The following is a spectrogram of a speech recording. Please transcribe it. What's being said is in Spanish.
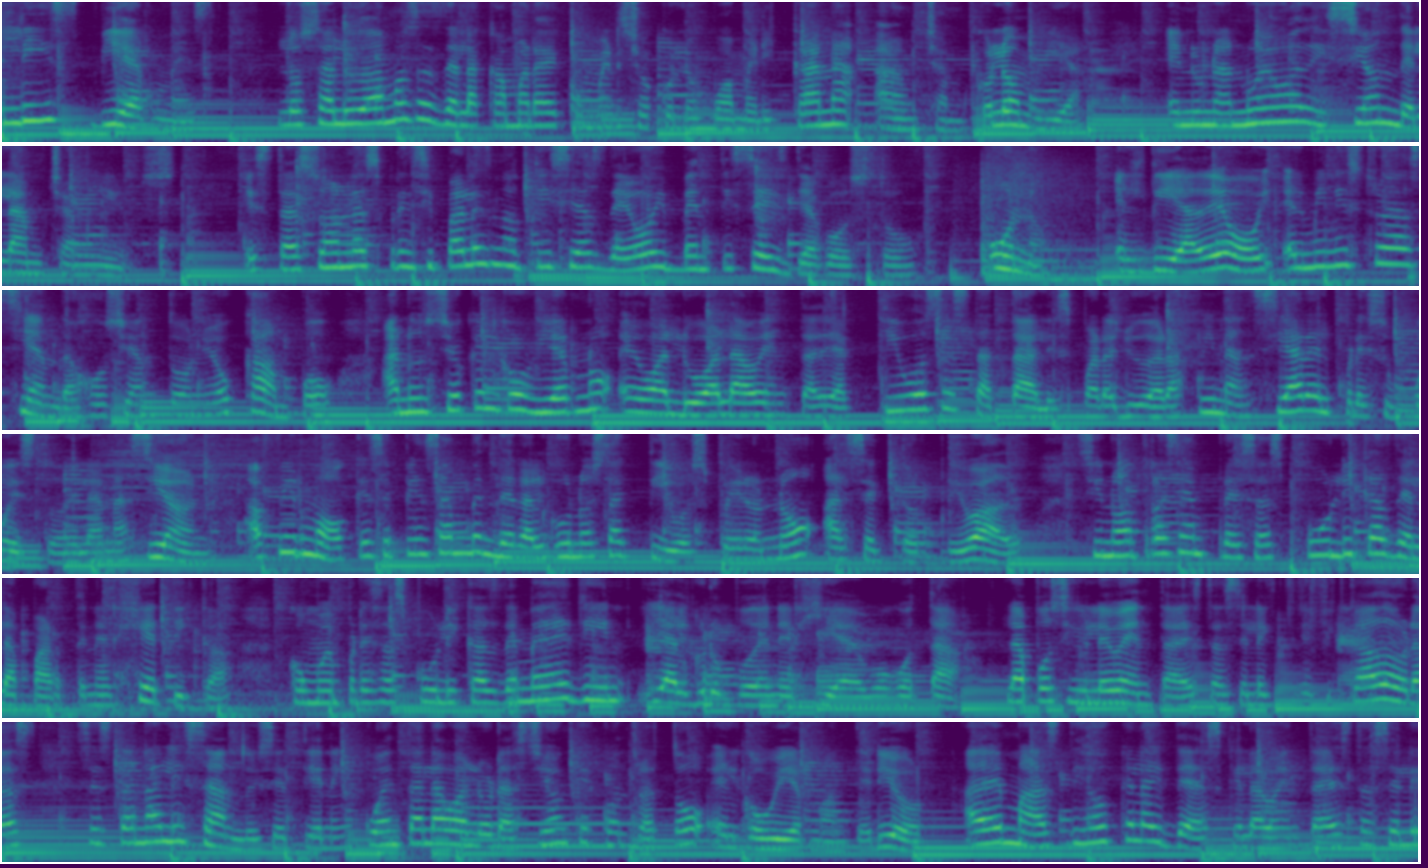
Feliz viernes. Los saludamos desde la Cámara de Comercio Colomboamericana AmCham Colombia en una nueva edición del AmCham News. Estas son las principales noticias de hoy 26 de agosto. 1. El día de hoy, el ministro de Hacienda, José Antonio Campo, anunció que el gobierno evalúa la venta de activos estatales para ayudar a financiar el presupuesto de la nación. Afirmó que se piensan vender algunos activos, pero no al sector privado, sino a otras empresas públicas de la parte energética, como empresas públicas de Medellín y al Grupo de Energía de Bogotá. La posible venta de estas electrificadoras se está analizando y se tiene en cuenta la valoración que contrató el gobierno anterior. Además, dijo que la idea es que la venta de estas electrificadoras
